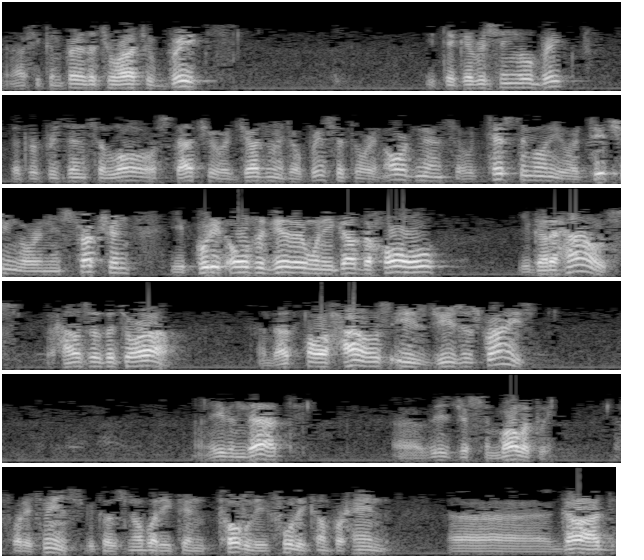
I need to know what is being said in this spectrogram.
And if you compare the Torah to bricks, you take every single brick that represents a law or statute or judgment or precept or an ordinance or testimony or a teaching or an instruction, you put it all together when you got the whole, you got a house, the house of the Torah. And that our house is Jesus Christ. And even that, uh, is just symbolically. What it means, because nobody can totally, fully comprehend uh, God,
